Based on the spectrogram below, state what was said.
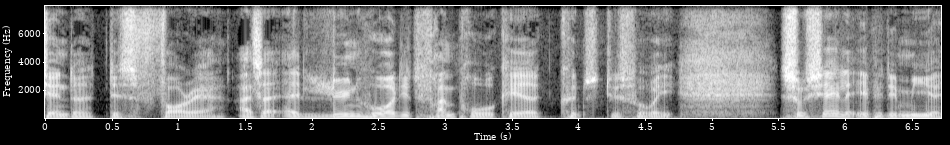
gender dysphoria, altså at lynhurtigt fremprovokeret kønsdysfori. Sociale epidemier,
